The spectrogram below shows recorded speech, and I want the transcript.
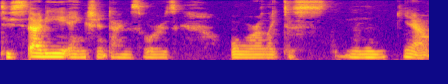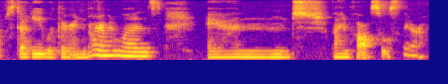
to study ancient dinosaurs or like to mm, you know study what their environment was and find fossils there.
